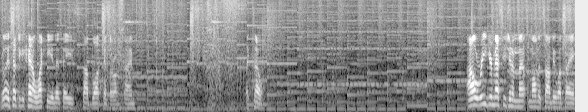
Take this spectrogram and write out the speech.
Really just have to get kind of lucky that they stop blocking at the wrong time. Like so. I'll read your message in a mo moment, zombie, once I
